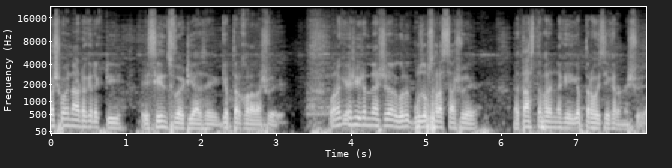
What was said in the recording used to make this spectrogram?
অসময় নাটকের একটি সিনসুয়ারিটি আছে গ্রেপ্তার করার আসলে। অনেকে এসে এটা নিয়ে আসলে গুজব ছড়াচ্ছে আসলে তাসনিয়া ফারিন নাকি গ্রেপ্তার হয়েছে এই কারণে আসলে।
